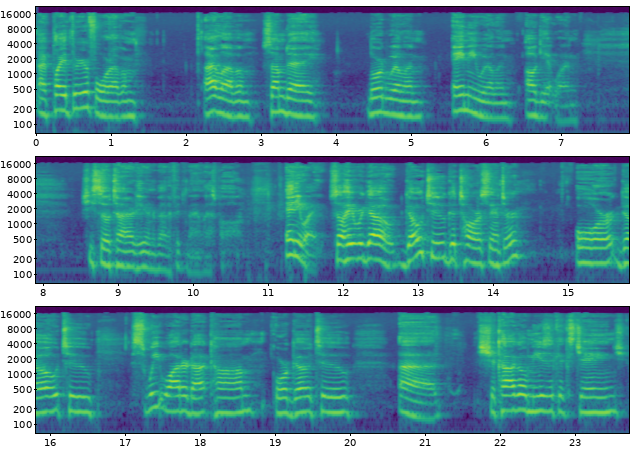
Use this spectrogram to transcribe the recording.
I've played three or four of them. I love them. Someday, Lord willing, Amy willing, I'll get one. She's so tired hearing about a 59 Les Paul. Anyway, so here we go. Go to Guitar Center or go to sweetwater.com or go to uh, Chicago Music Exchange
